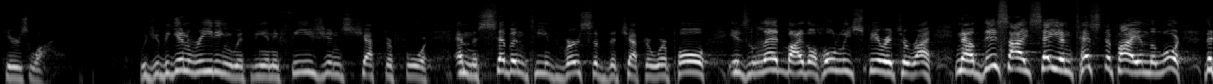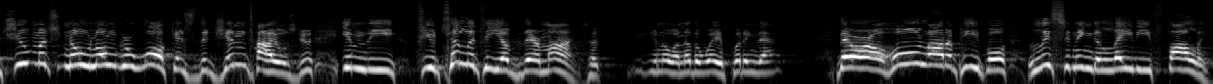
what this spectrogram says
Here's why. Would you begin reading with me in Ephesians chapter 4 and the 17th verse of the chapter, where Paul is led by the Holy Spirit to write? Now, this I say and testify in the Lord, that you must no longer walk as the Gentiles do in the futility of their minds. Uh, you know another way of putting that? There are a whole lot of people listening to Lady Folly.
